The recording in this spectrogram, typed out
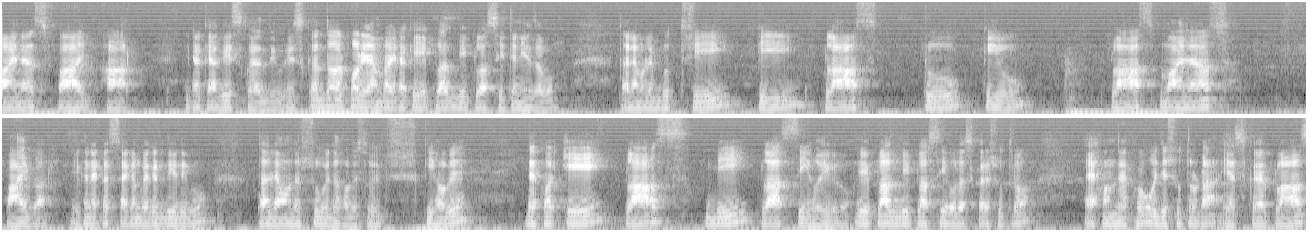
minus five আর এটাকে আগে স্কোয়ার দিব। স্কোয়ার দেওয়ার পরে আমরা এটাকে এ প্লাস বি প্লাস সিতে নিয়ে যাব। তাহলে আমরা লিখব three p plus two q plus minus five আর এখানে একটা সেকেন্ড ব্র্যাকেট দিয়ে দিব। তাহলে আমাদের সুবিধা হবে। কি হবে? দেখো a plus b plus c হয়ে গেল। A plus b plus c whole স্কোয়ারের সূত্র। এখন দেখো, ওই যে সূত্রটা a square plus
